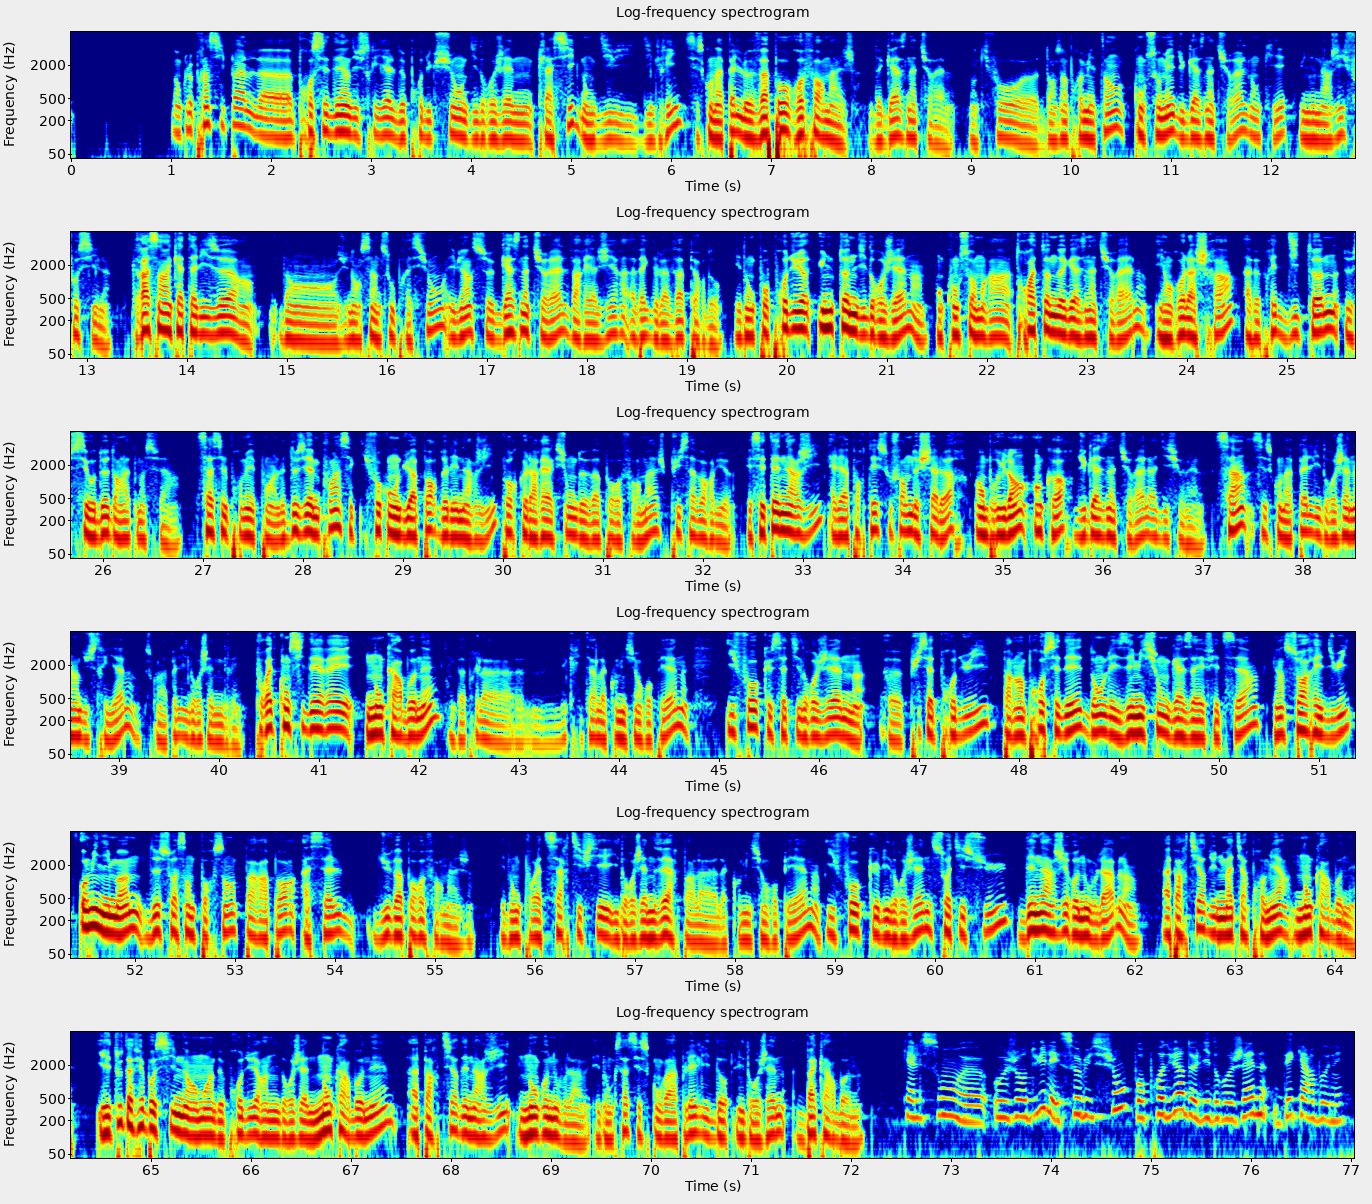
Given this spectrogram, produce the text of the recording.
Donc le principal euh, procédé industriel de production d'hydrogène classique, donc dit, gris, c'est ce qu'on appelle le vaporeformage de gaz naturel. Donc il faut euh, dans un premier temps consommer du gaz naturel, donc qui est une énergie fossile. Grâce à un catalyseur dans une enceinte sous pression, eh bien, ce gaz naturel va réagir avec de la vapeur d'eau. Et donc pour produire une tonne d'hydrogène, on consommera 3 tonnes de gaz naturel et on relâchera à peu près 10 tonnes de CO2 dans l'atmosphère. Ça, c'est le premier point. Le deuxième point, c'est qu'il faut qu'on lui apporte de l'énergie pour que la réaction de vaporeformage puisse avoir lieu. Et cette énergie, elle est apportée sous forme de chaleur en brûlant encore du gaz naturel additionnel. Ça, c'est ce qu'on appelle l'hydrogène industriel, ce qu'on appelle l'hydrogène gris. Pour être considéré non carboné, d'après les critères de la Commission européenne, il faut que cet hydrogène euh, puisse être produit par un procédé dont les émissions de gaz à effet de serre eh soient réduites au minimum de 60% par rapport à celles du vaporeformage. Et donc pour être certifié hydrogène vert par la, Commission européenne, il faut que l'hydrogène soit issu d'énergie renouvelable à partir d'une matière première non carbonée. Il est tout à fait possible néanmoins de produire un hydrogène non carboné à partir d'énergie non renouvelable. Et donc ça, c'est ce qu'on va appeler l'hydrogène bas carbone. Quelles sont euh, aujourd'hui les solutions pour produire de l'hydrogène décarboné?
